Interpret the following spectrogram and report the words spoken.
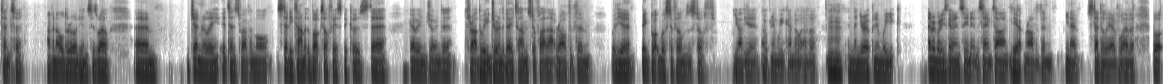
tend to have an older audience as well. Um, generally, it tends to have a more steady time at the box office because they're going during the throughout the week during the daytime and stuff like that, rather than with your big blockbuster films and stuff. You have your opening weekend or whatever, hmm and then your opening week, everybody's going and seeing it at the same time Yeah, rather than you know steadily over whatever. But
